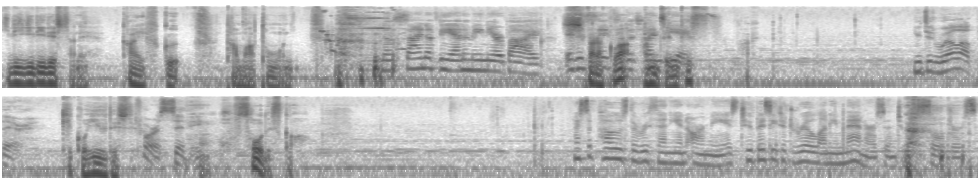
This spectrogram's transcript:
ギリギリでしたね回復弾ともにしばらくは安全.です、はい、結構いい腕してる a civvy. そうですか I suppose the Ruthenian army is too busy to drill any manners into its soldiers.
